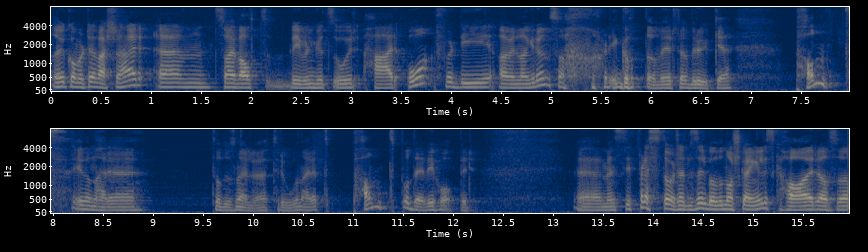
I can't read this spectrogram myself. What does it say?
når vi kommer til verset her, så har jeg valgt Bibelen Guds ord her òg, fordi av en eller annen grunn så har de gått over til å bruke pant i denne 2011-troen. er et pant på det vi håper. Eh, mens de fleste oversettelser, både norsk og engelsk, har, altså,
